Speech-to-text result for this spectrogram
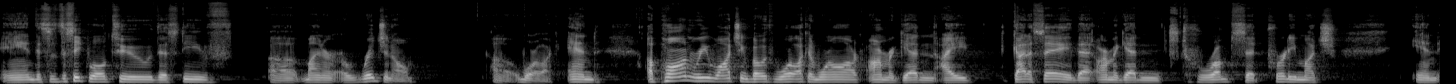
And this is the sequel to the Steve uh, Miner original uh, Warlock. And upon rewatching both Warlock and Warlock Armageddon, I gotta say that Armageddon trumps it pretty much in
